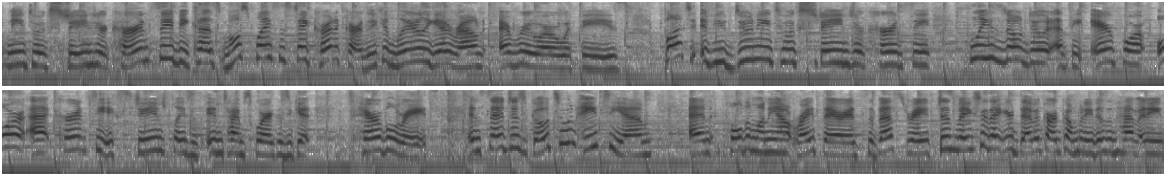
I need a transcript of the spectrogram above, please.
Don't need to exchange your currency because most places take credit cards. You can literally get around everywhere with these. But if you do need to exchange your currency, please don't do it at the airport or at currency exchange places in Times Square because you get terrible rates. Instead, just go to an ATM and pull the money out right there. It's the best rate. Just make sure that your debit card company doesn't have any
